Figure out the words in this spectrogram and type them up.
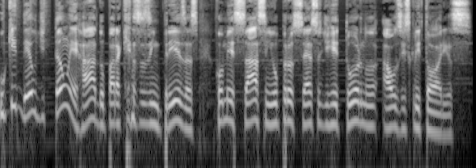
O que deu de tão errado para que essas empresas começassem o processo de retorno aos escritórios?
